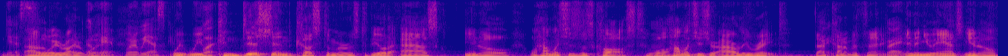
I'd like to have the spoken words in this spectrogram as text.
Yes. out of the way right away. Okay, what are we asking? We, we've What? conditioned customers to be able to ask, you know, well, how much does this cost? Well, how much is your hourly rate? That Mm-hmm. Right. kind of a thing, Right. and then you answer, you know,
